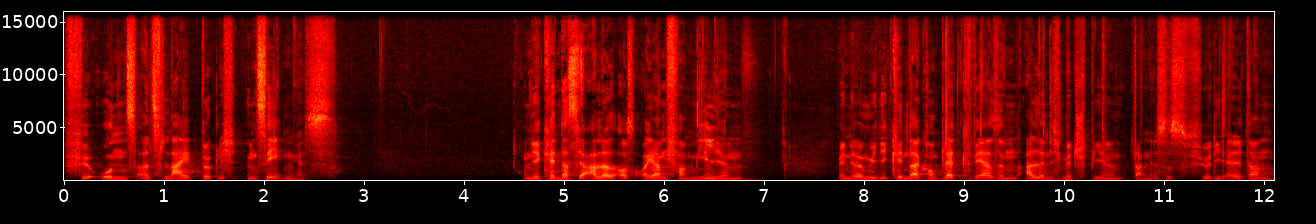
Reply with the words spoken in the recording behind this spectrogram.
für uns als Leib wirklich ein Segen ist. Und ihr kennt das ja alle aus euren Familien. Wenn irgendwie die Kinder komplett quer sind und alle nicht mitspielen, dann ist es für die Eltern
